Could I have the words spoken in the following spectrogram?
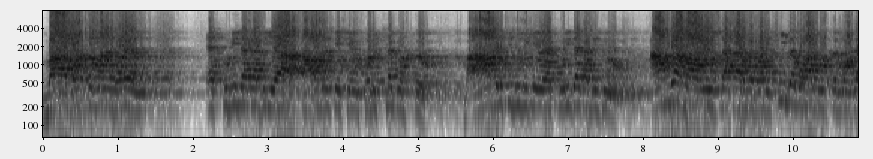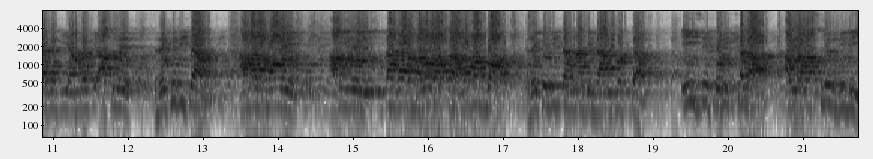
বা বর্তমানে ধরেন এক কোটি টাকা দিয়া আমাদেরকে কেউ পরীক্ষা করত বা আমাদেরকে যদি কেউ এক কোটি টাকা দিত আমরা বা ওই টাকার ব্যাপারে কি ব্যবহার করতাম ওই টাকা কি আমরা কি আসলে রেখে দিতাম? আমার মনে আমি ওই টাকার ভালোবাসা, মহাব্বত রেখে দিতাম নাকি দান করতাম? এই যে পরীক্ষাটা আল্লাহ রাসুলের দিদি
